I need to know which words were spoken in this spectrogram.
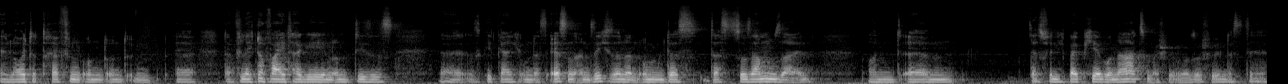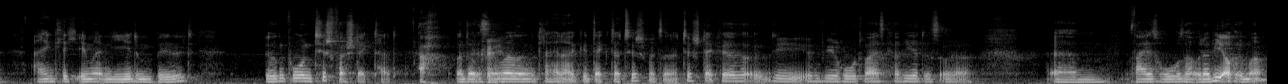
äh, Leute treffen und, und, und äh, dann vielleicht noch weitergehen und dieses, äh, es geht gar nicht um das Essen an sich, sondern um das, das Zusammensein. Und ähm, das finde ich bei Pierre Bonnard zum Beispiel immer so schön, dass der eigentlich immer in jedem Bild irgendwo einen Tisch versteckt hat. Ach, Und da ist okay. immer so ein kleiner gedeckter Tisch mit so einer Tischdecke, die irgendwie rot-weiß kariert ist oder ähm, weiß-rosa oder wie auch immer.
